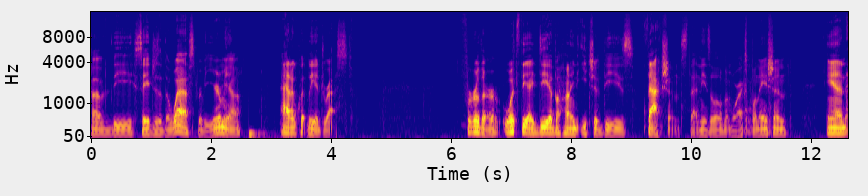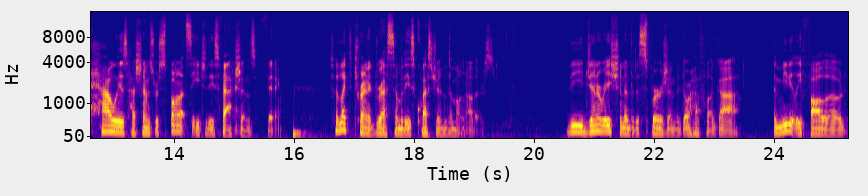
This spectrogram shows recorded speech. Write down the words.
of the sages of the West, Rabbi Yirmiyah, adequately addressed. Further, what's the idea behind each of these factions? That needs a little bit more explanation. And how is Hashem's response to each of these factions fitting? So I'd like to try and address some of these questions among others. The generation of the dispersion, the Dor HaFlaga, immediately followed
